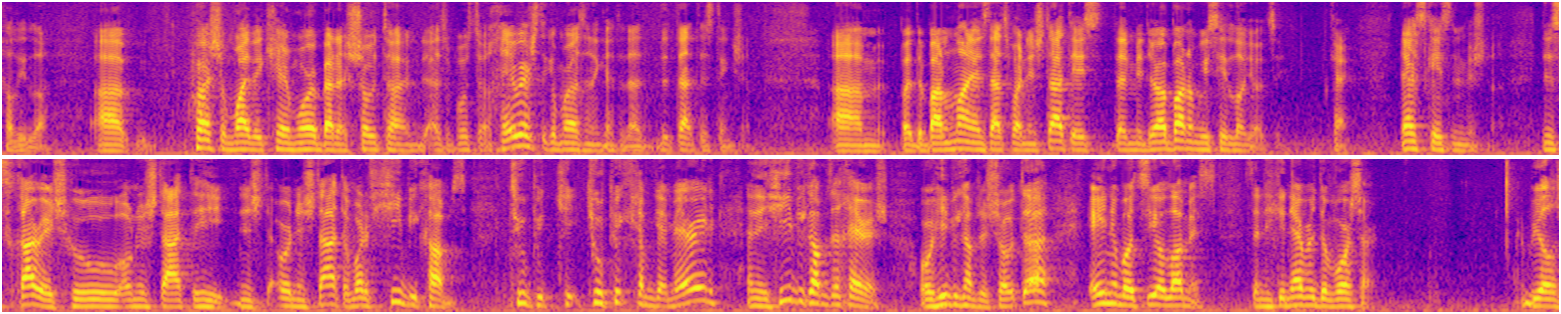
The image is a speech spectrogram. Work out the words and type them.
chalila. Uh, question why they care more about a shota as opposed to a cherish, the Gemara going to get to that, that, that distinction. Um, but the bottom line is that's why nishtates, that midrabanan we say lo yotzi. Okay. Next case in the Mishnah. This charish who or nishtata what if he becomes two two pikchim get married and then he becomes a cherish or he becomes a shota? Ein lamis. Then he can never divorce her. Real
